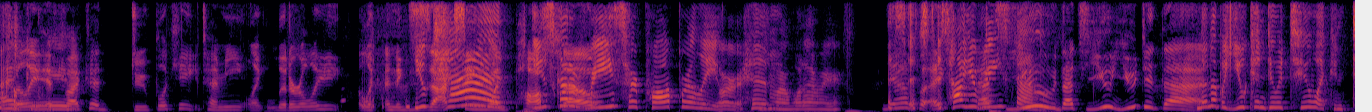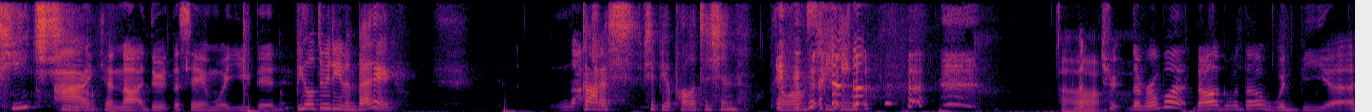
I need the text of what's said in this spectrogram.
I Really, agree. if I could duplicate Temmie, like literally, like an exact same one can. pops You just gotta out. raise her properly, or him, or whatever. yeah, it's, it's, but I- it's how you that's raise them. You, that's you. You did that. No, no, but you can do it too. I can teach you. I cannot do it the same way you did. But You'll do it even better. Not God, I sh- should be a politician while I'm speaking. Uh, But tr- the robot dog would- though would be uh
